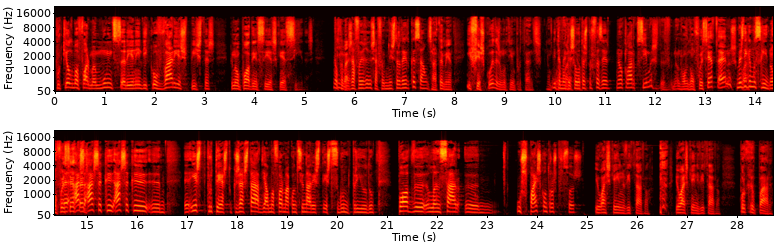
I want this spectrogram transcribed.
Porque ele, de uma forma muito serena, indicou várias pistas que não podem ser esquecidas. Ele também já foi, já foi Ministro da Educação. Exatamente. E fez coisas muito importantes. E também deixou outras por fazer. Não, claro que sim, mas não, não foi sete anos. Mas claro. diga-me o seguinte: não foi sete acha, anos. acha que, acha que uh, este protesto, que já está de alguma forma a condicionar este, este segundo período, pode lançar uh, os pais contra os professores? Eu acho que é inevitável. Eu acho que é inevitável. Porque, repare,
